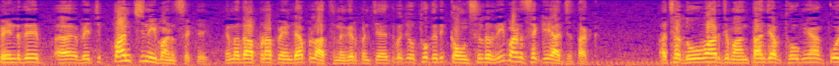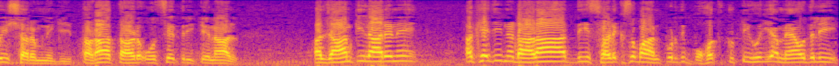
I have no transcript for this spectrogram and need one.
ਪਿੰਡ ਦੇ ਵਿੱਚ ਪੰਚ ਨਹੀਂ ਬਣ ਸਕੇ। ਇਹਨਾਂ ਦਾ ਆਪਣਾ ਪਿੰਡ ਹੈ ਭਲੱਥ ਨਗਰ ਪੰਚਾਇਤ ਵਿੱਚ, ਉੱਥੋਂ ਕਦੀ ਕਾਉਂਸਲਰ ਨਹੀਂ ਬਣ ਸਕੇ ਅੱਜ ਤੱਕ। ਅੱਛਾ, ਦੋ ਵਾਰ ਜ਼ਮਾਨਤਾਂ ਜ਼ਬਤ ਹੋ ਗਈਆਂ, ਕੋਈ ਸ਼ਰਮ ਨਹੀਂ ਕੀ ਧੜਾ ਧੜ ਉਸੇ ਤਰੀਕੇ ਨਾਲ। ਇਲਜ਼ਾਮ ਕੀ ਲਾ ਰਹੇ ਨੇ? ਅਖੇ ਜੀ, ਨਡਾਲਾ ਦੀ ਸੜਕ ਸੁਭਾਨਪੁਰ ਦੀ ਬਹੁਤ ਟੁੱਟੀ ਹੋਈ ਹੈ। ਮੈਂ ਉਹਦੇ ਲਈ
